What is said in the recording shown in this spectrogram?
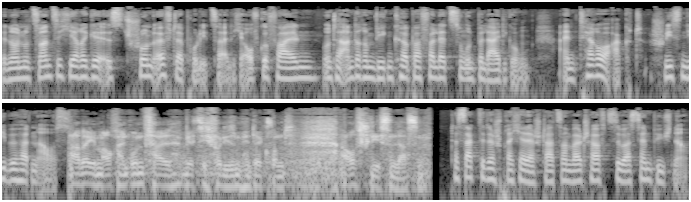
Der 29-Jährige ist schon öfter polizeilich aufgefallen, unter anderem wegen Körperverletzung und Beleidigung. Ein Terrorakt schließen die Behörden aus. Aber eben auch ein Unfall wird sich vor diesem Hintergrund ausschließen lassen. Das sagte der Sprecher der Staatsanwaltschaft Sebastian Büchner.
